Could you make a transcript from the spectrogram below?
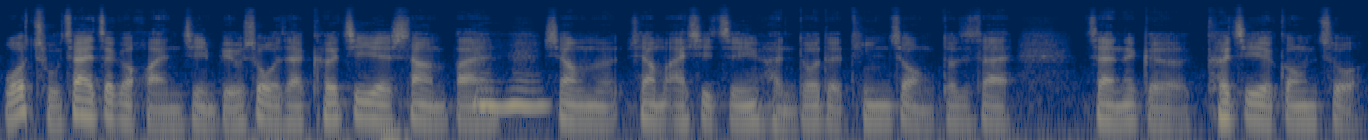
我处在这个环境，比如说我在科技业上班，像我们像我们爱惜之音很多的听众都是在在那个科技业工作，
